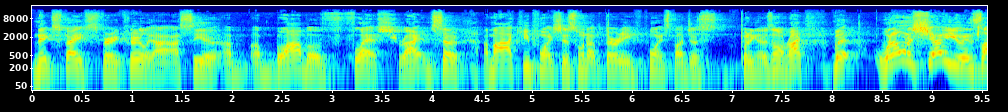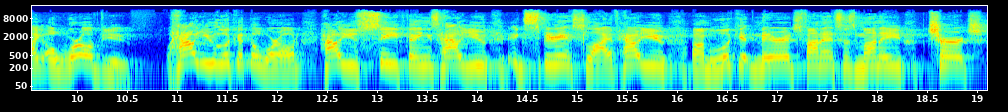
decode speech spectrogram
Nick's face very clearly. I, I see a, a, a, blob of flesh, right? And so uh, my IQ points just went up 30 points by just putting those on, right? But what I want to show you is like a worldview how you look at the world, how you see things, how you experience life, how you um, look at marriage, finances, money, church,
